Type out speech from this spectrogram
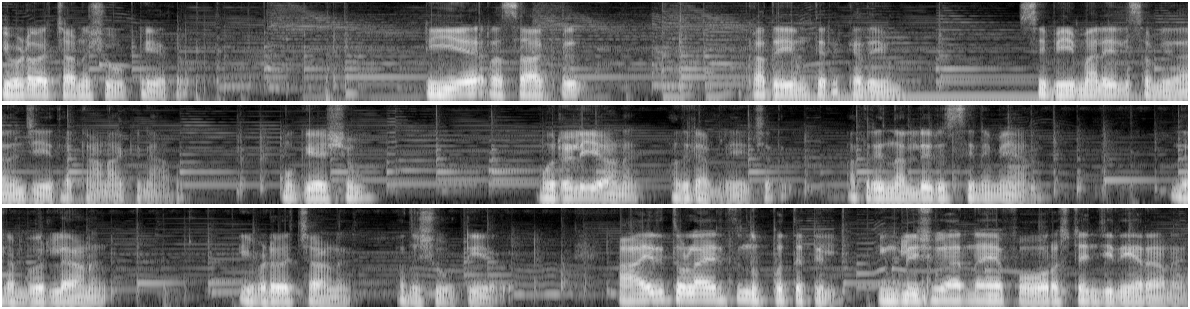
ഇവിടെ വെച്ചാണ് ഷൂട്ട് ചെയ്തത്. ടി എ റസാക്ക് കഥയും തിരക്കഥയും സിബി മലയിൽ സംവിധാനം ചെയ്ത കാണാക്കിനാവ് മുകേഷും മുരളിയാണ് അതിലഭിനയിച്ചത് അത്രയും നല്ലൊരു സിനിമയാണ്. നിലമ്പൂരിലാണ് ഇവിടെ വെച്ചാണ് അത് ഷൂട്ട് ചെയ്തത്. ആയിരത്തി തൊള്ളായിരത്തി മുപ്പത്തെട്ടിൽ ഇംഗ്ലീഷുകാരനായ ഫോറസ്റ്റ് എഞ്ചിനീയറാണ്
